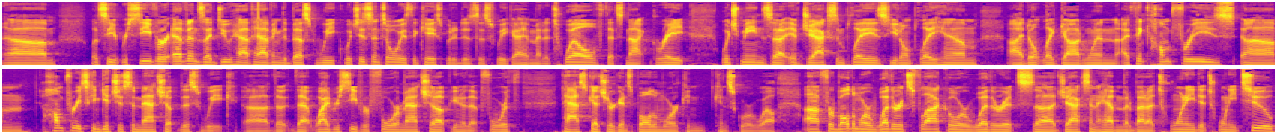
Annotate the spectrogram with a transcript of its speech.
Um, let's see, receiver Evans, I do have having the best week, which isn't always the case, but it is this week. I have him at a 12. That's not great, which means uh, if Jackson plays, you don't play him. I don't like Godwin. I think Humphries um, Humphries can get you some matchup this week. Uh, the, that wide receiver four matchup, you know, that fourth pass catcher against Baltimore can can score well. Uh, for Baltimore, whether it's Flacco or whether it's uh, Jackson, I have them at about a 20 to 22.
